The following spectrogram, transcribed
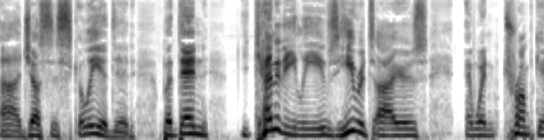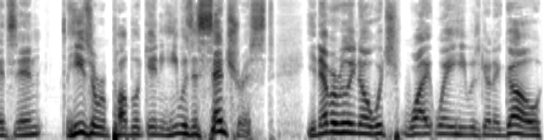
uh, Justice Scalia did. But then Kennedy leaves, he retires, and when Trump gets in, he's a Republican. He was a centrist. You never really know which white way he was going to go.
